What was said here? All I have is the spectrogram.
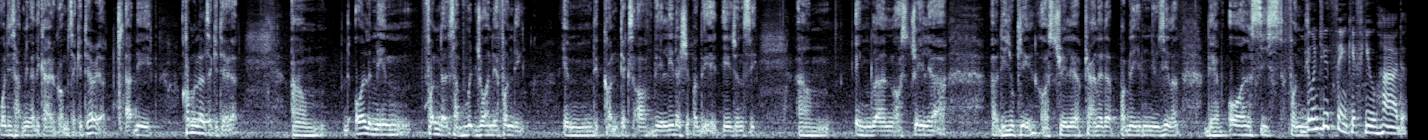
what is happening at the CARICOM Secretariat, at the Commonwealth Secretariat. Um, all the main funders have withdrawn their funding in the context of the leadership of the agency. Um, England, Australia, uh, the UK, Australia, Canada, probably even New Zealand, they have all ceased funding. Don't you think if you had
